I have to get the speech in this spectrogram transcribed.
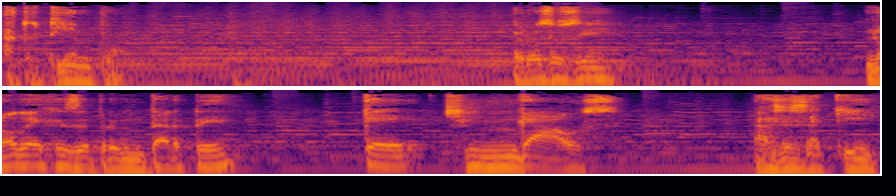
A tu tiempo. Pero eso sí, no dejes de preguntarte qué chingaos haces aquí.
